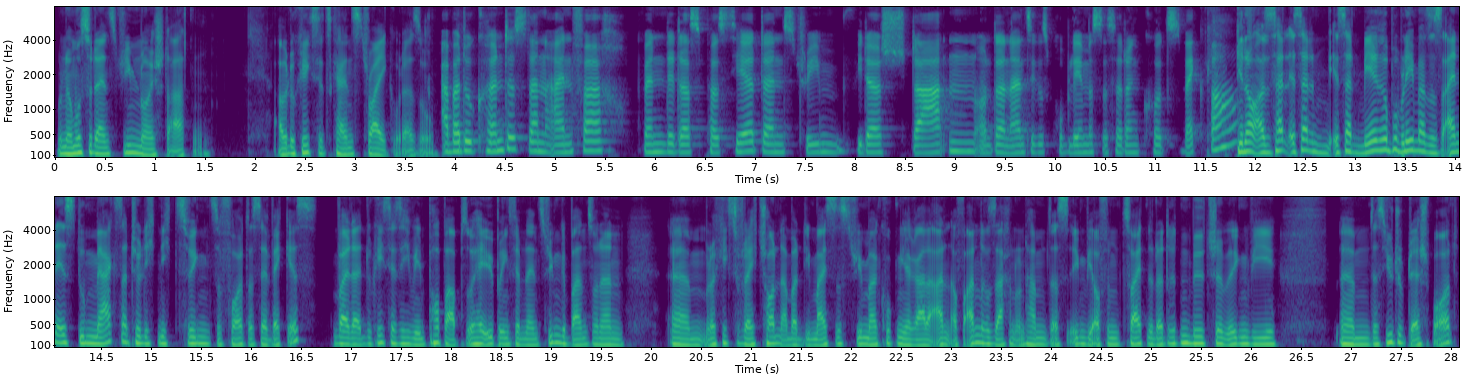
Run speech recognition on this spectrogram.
Und dann musst du deinen Stream neu starten. Aber du kriegst jetzt keinen Strike oder so. Aber du könntest dann einfach wenn dir das passiert, deinen Stream wieder starten und dein einziges Problem ist, dass er dann kurz weg war? Genau, also es hat, es hat, es hat mehrere Probleme. Also das eine ist, du merkst natürlich nicht zwingend sofort, dass er weg ist, weil da, du kriegst jetzt nicht wie ein Pop-up, so hey, übrigens, wir haben deinen Stream gebannt, sondern ähm, oder kriegst du vielleicht schon, aber die meisten Streamer gucken ja gerade an auf andere Sachen und haben das irgendwie auf dem zweiten oder dritten Bildschirm irgendwie ähm, das YouTube-Dashboard.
